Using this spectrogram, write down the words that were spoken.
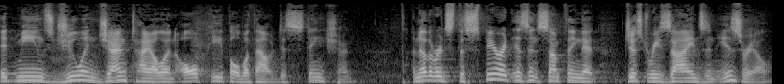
It means Jew and Gentile and all people without distinction. In other words, the Spirit isn't something that just resides in Israel,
